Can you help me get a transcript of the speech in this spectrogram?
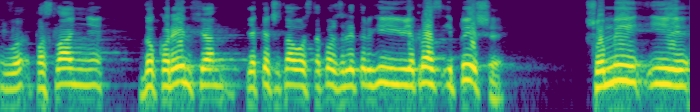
в посланні до Коринфян, яке читалось також з літургією, якраз і пише, що ми і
